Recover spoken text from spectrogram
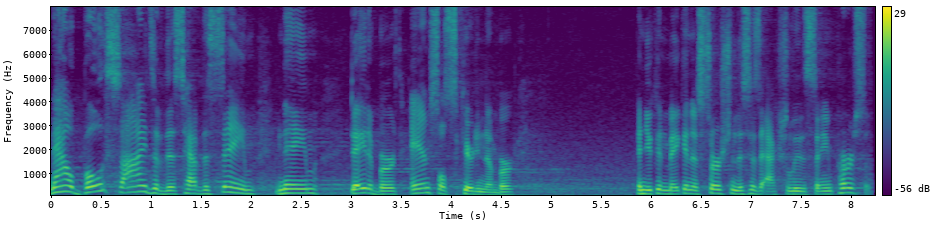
Now, both sides of this have the same name, date of birth, and social security number, and you can make an assertion this is actually the same person.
